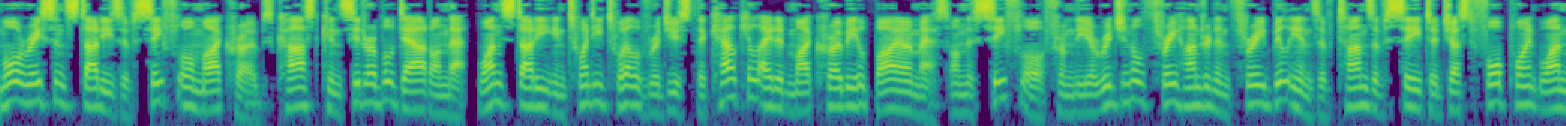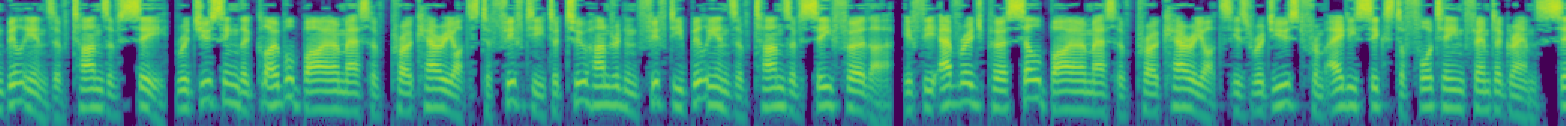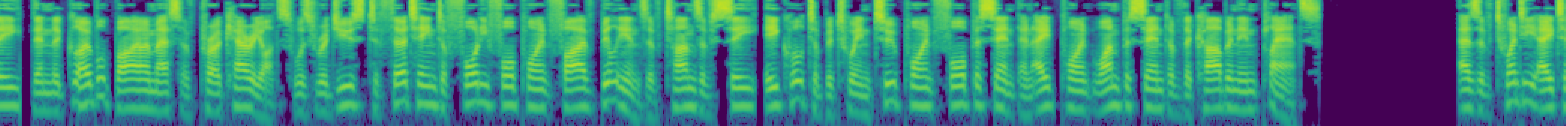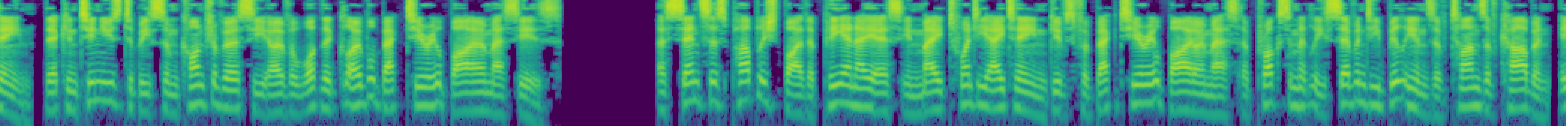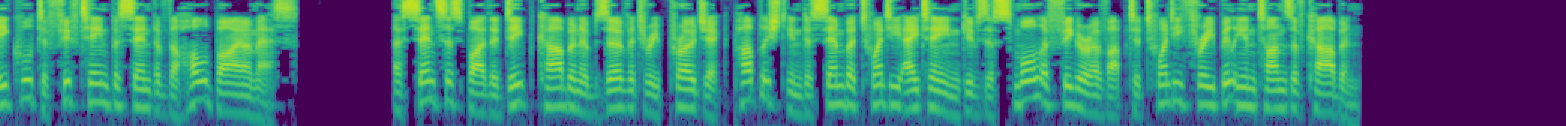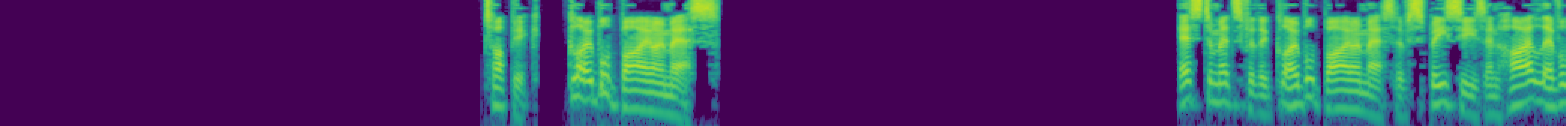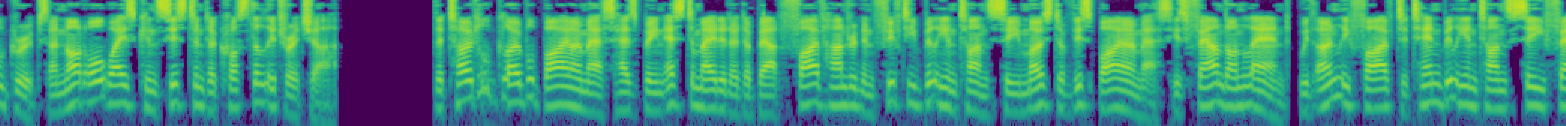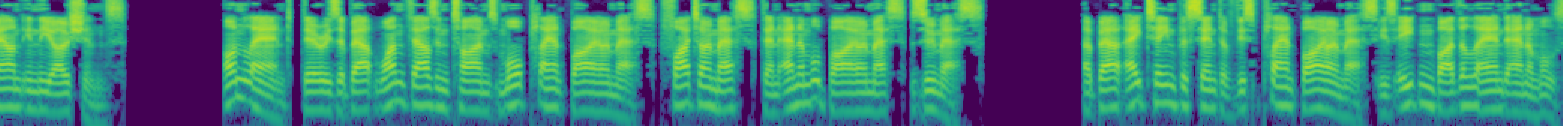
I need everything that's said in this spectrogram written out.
More recent studies of seafloor microbes cast considerable doubt on that. One study in 2012 reduced the calculated microbial biomass on the seafloor from the original 303 billions of tons of C to just 4.1 billions of tons of C, reducing the global biomass of prokaryotes to 50 to 250 billions of tons of C further. If the average per cell biomass of prokaryotes is reduced from 86 to 14 femtograms C, then the global biomass of prokaryotes was reduced to 13 to to 44.5 billions of tons of C, equal to between 2.4% and 8.1% of the carbon in plants. As of 2018, there continues to be some controversy over what the global bacterial biomass is. A census published by the PNAS in May 2018 gives for bacterial biomass approximately 70 billions of tons of carbon, equal to 15% of the whole biomass. A census by the Deep Carbon Observatory project published in December 2018 gives a smaller figure of up to 23 billion tons of carbon. Global biomass Estimates for the global biomass of species and higher-level groups are not always consistent across the literature. The total global biomass has been estimated at about 550 billion tons C. Most of this biomass is found on land, with only 5 to 10 billion tons C found in the oceans. On land, there is about 1,000 times more plant biomass phytomass than animal biomass zoomass. About 18% of this plant biomass is eaten by the land animals.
